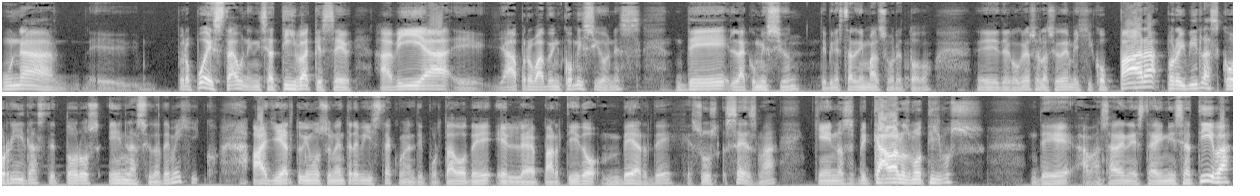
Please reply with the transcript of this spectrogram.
una eh, propuesta, una iniciativa que se había eh, ya aprobado en comisiones de la Comisión de Bienestar Animal, sobre todo, eh, del Congreso de la Ciudad de México, para prohibir las corridas de toros en la Ciudad de México. Ayer tuvimos una entrevista con el diputado del Partido Verde, Jesús Sesma, quien nos explicaba los motivos de avanzar en esta iniciativa.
